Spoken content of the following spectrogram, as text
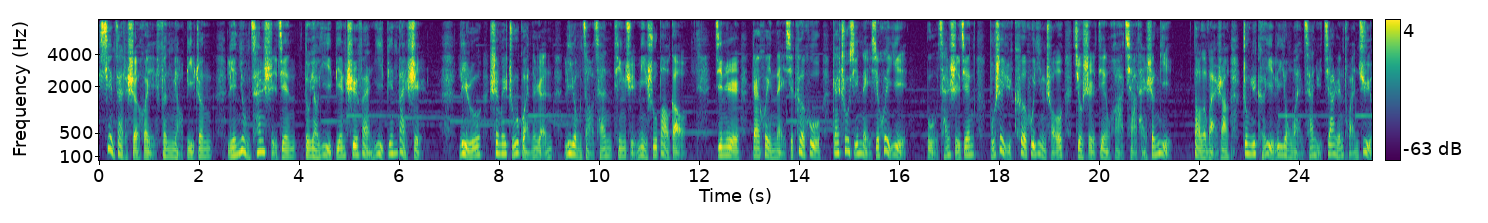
现在的社会分秒必争，连用餐时间都要一边吃饭一边办事。例如，身为主管的人利用早餐听取秘书报告，今日该会哪些客户，该出席哪些会议。午餐时间不是与客户应酬，就是电话洽谈生意。到了晚上，终于可以利用晚餐与家人团聚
